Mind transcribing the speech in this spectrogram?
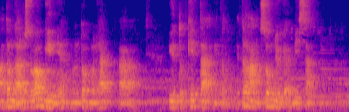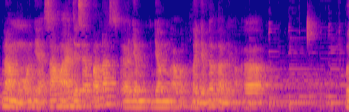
atau nggak harus login ya untuk melihat uh, YouTube kita gitu. Itu langsung juga bisa. Namun ya sama aja. Saya pernah uh, jam jam apa? Bukan jam tonton ya. Uh, be,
